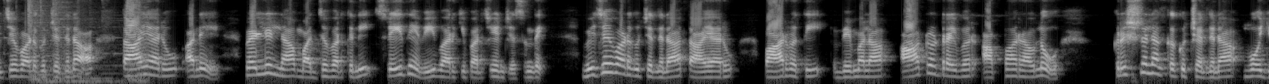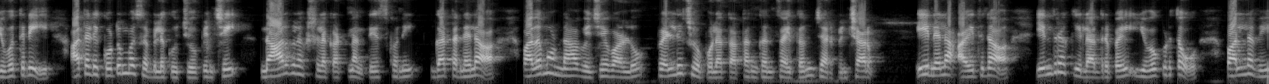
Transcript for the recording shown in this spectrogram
విజయవాడకు చెందిన తాయారు అనే పెళ్ళిళ్ళ మధ్యవర్తిని శ్రీదేవి వారికి పరిచయం చేసింది. విజయవాడకు చెందిన తాయారు పార్వతి విమల ఆటో డ్రైవర్ అప్పారావులు కృష్ణలంకకు చెందిన ఓ యువతిని అతడి కుటుంబ సభ్యులకు చూపించి నాలుగు లక్షల కట్నం తీసుకుని గత నెల పదమూడున విజయవాడలో పెళ్ళి చూపుల తతంగం సైతం జరిపించారు. ఈ నెల ఐదున ఇంద్రకీలాద్రిపై యువకుడితో పల్లవి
